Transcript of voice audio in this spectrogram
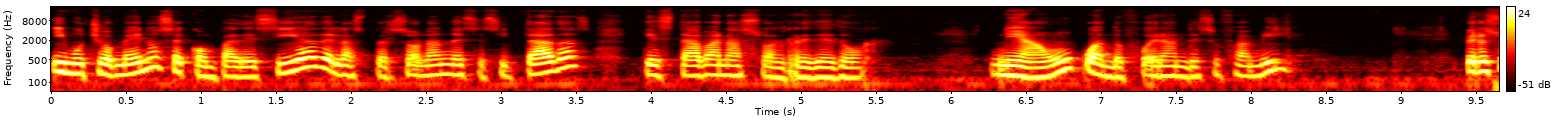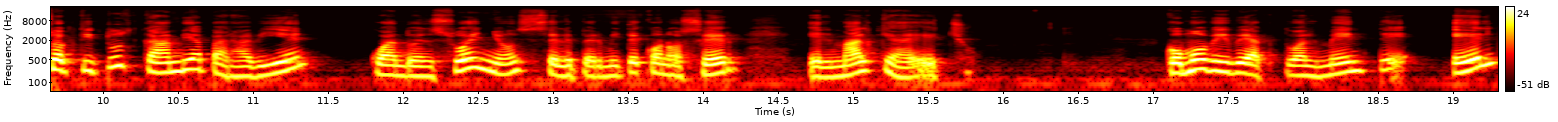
y mucho menos se compadecía de las personas necesitadas que estaban a su alrededor, ni aun cuando fueran de su familia. Pero su actitud cambia para bien cuando en sueños se le permite conocer el mal que ha hecho, cómo vive actualmente él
